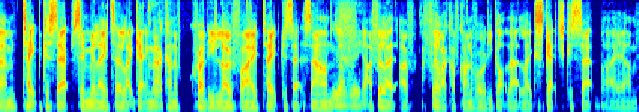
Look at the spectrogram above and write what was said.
um, tape cassette simulator, like getting that kind of cruddy lo-fi tape cassette sound. Lovely. Yeah, I feel like I've, I feel like I've kind of already got that like sketch cassette by um,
